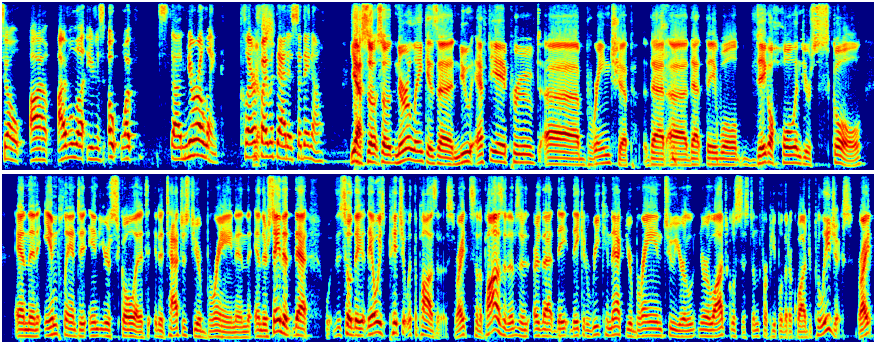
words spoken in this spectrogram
So uh, I will let you just. Oh, what uh, Neuralink? Clarify yes. what that is, so they know. Yeah, so so Neuralink is a new FDA-approved uh, brain chip that uh, that they will dig a hole into your skull and then implant it into your skull it, it attaches to your brain and and they're saying that that so they, they always pitch it with the positives right so the positives are, are that they they can reconnect your brain to your neurological system for people that are quadriplegics right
